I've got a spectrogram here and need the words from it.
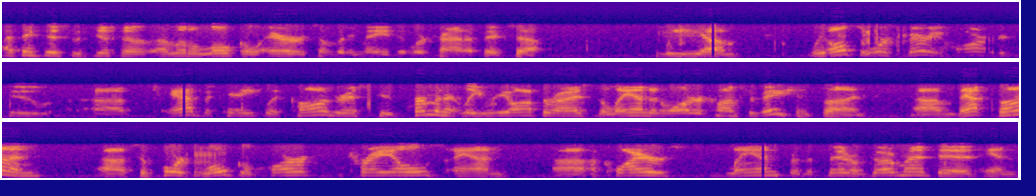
I think this was just a, a little local error somebody made that we're trying to fix up. We um, we also work very hard to uh, advocate with Congress to permanently reauthorize the Land and Water Conservation Fund. Um, that fund uh, supports local parks, trails, and uh, acquires land for the federal government. And, and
